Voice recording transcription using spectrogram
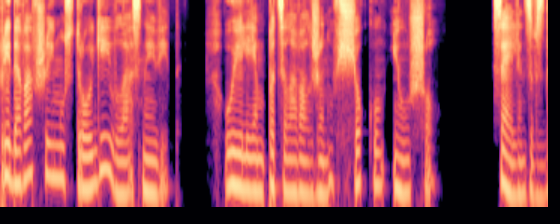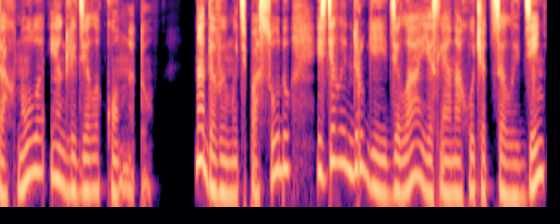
придававший ему строгий и властный вид. Уильям поцеловал жену в щеку и ушел. Сайленс вздохнула и оглядела комнату. Надо вымыть посуду и сделать другие дела, если она хочет целый день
